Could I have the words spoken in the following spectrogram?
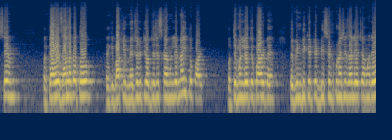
सेम पण त्यावेळेस झाला का तो? कारण की बाकी मेजॉरिटी ऑफ जजेस काय म्हणले? नाही तो पार्ट पण ते म्हणले होते पार्ट आहे. तर विंडिकेटेड डिसेंट कुणाची झाली याच्यामध्ये?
